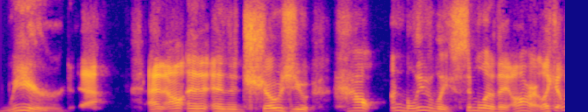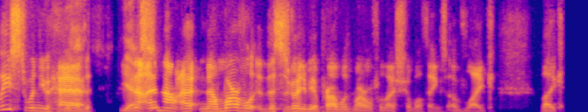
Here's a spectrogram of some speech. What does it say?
weird. Yeah. and, I'll- and and it shows you how unbelievably similar they are. Like at least when you had yes. now, now, now Marvel, this is going to be a problem with Marvel for the next couple of things of like, like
